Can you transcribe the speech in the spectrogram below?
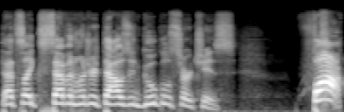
That's like 700,000 Google searches. Fuck!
